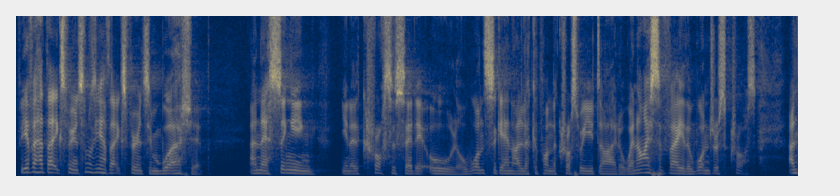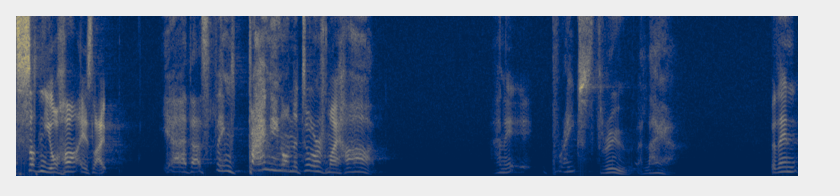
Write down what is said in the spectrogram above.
Have you ever had that experience? Sometimes you have that experience in worship and they're singing, you know, the cross has said it all, or once again I look upon the cross where you died, or when I survey the wondrous cross. And suddenly your heart is like, yeah, that's things banging on the door of my heart. And it, breaks through a layer. But then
